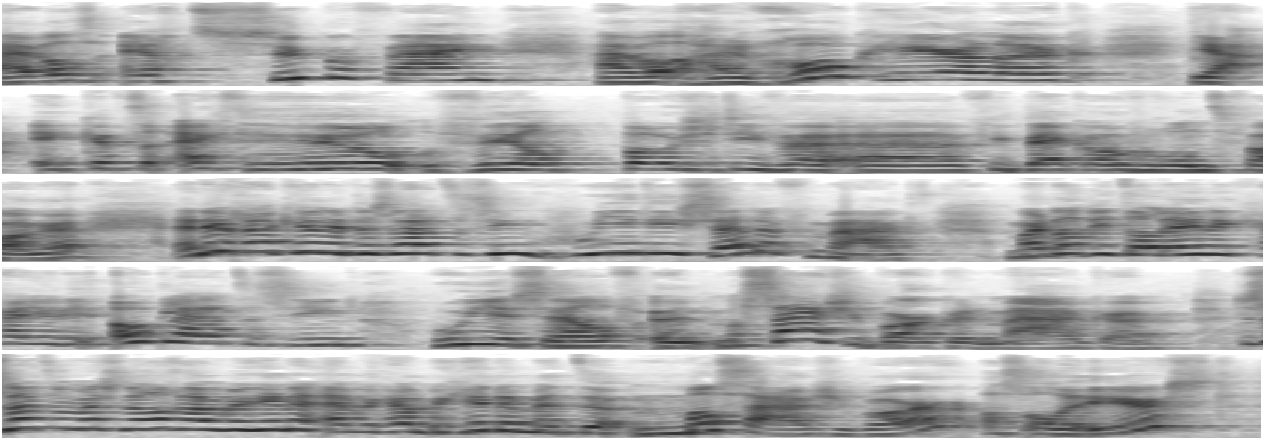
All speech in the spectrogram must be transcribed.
Hij was echt super fijn. Hij, hij rook heerlijk. Ja, ik heb er echt heel veel positieve uh, feedback over ontvangen. En nu ga ik jullie dus laten zien hoe je die zelf maakt. Maar dat niet alleen, ik ga jullie ook laten zien hoe je zelf een massagebar kunt maken. Dus laten we maar snel gaan beginnen. En we gaan beginnen met de massagebar als allereerst.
